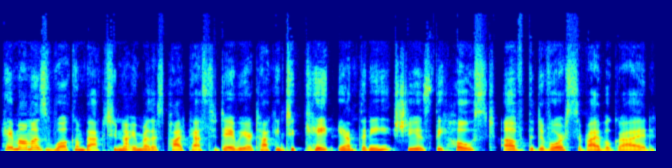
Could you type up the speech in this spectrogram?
Hey, mamas, welcome back to Not Your Mother's podcast. Today we are talking to Kate Anthony. She is the host of the Divorce Survival Guide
